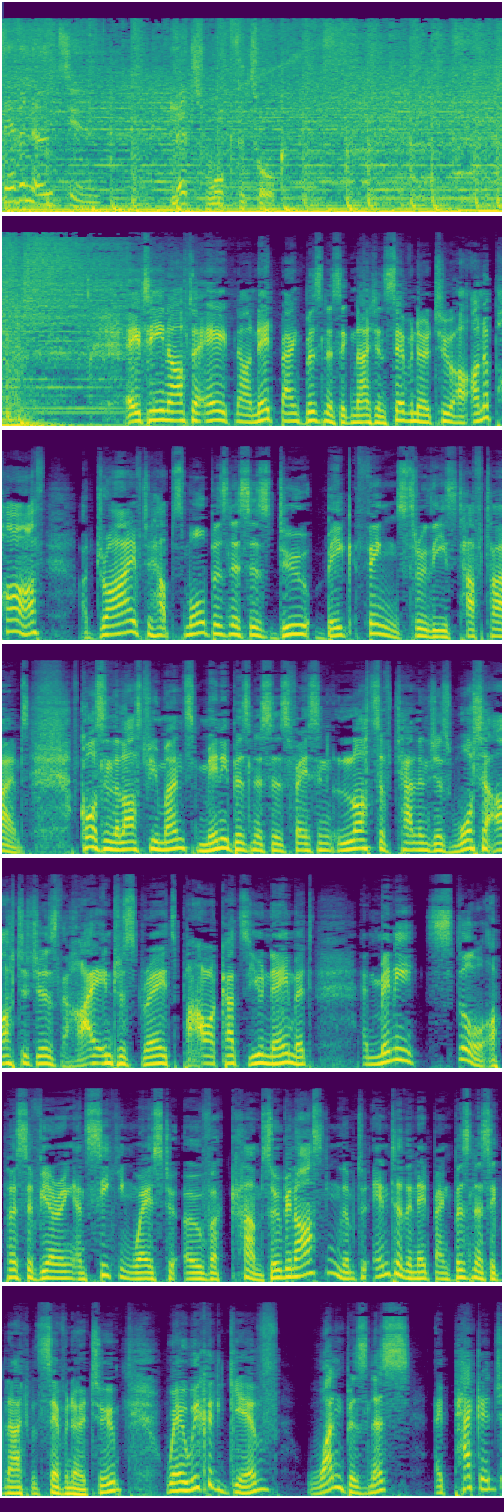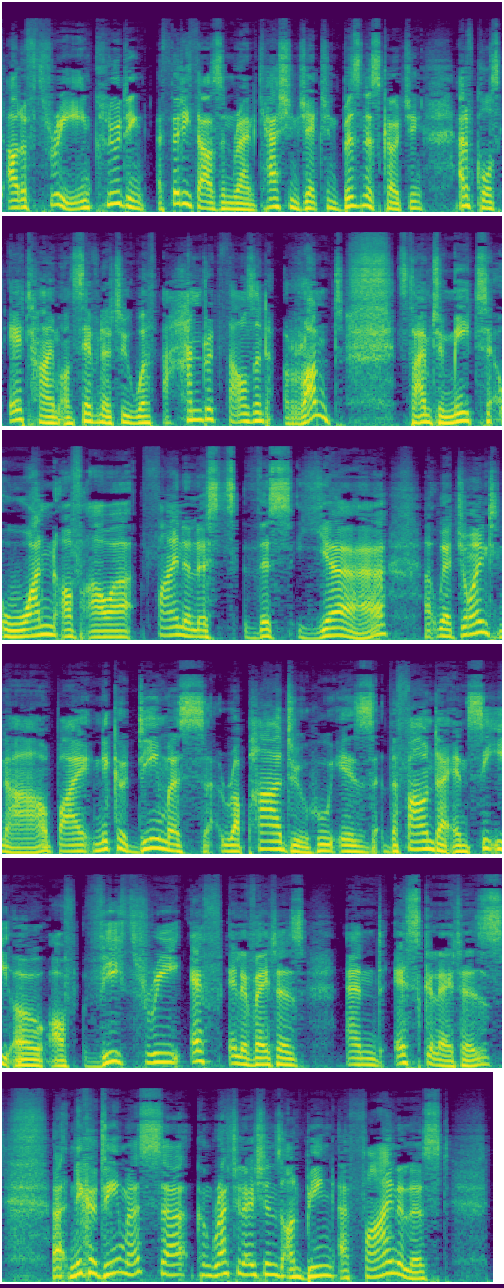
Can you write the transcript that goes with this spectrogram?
702. Let's walk the talk. 18 after 8 now Nedbank business ignite and 702 are on a path a drive to help small businesses do big things through these tough times. Of course, in the last few months, many businesses facing lots of challenges, water outages, the high interest rates, power cuts, you name it. And many still are persevering and seeking ways to overcome. So we've been asking them to enter the Nedbank Business Ignite with 702, where we could give one business a package out of three, including a 30,000 Rand cash injection, business coaching, and of course, airtime on 702 worth 100,000 Rand. It's time to meet one of our finalists this year. Uh, we're joined now by Nicodemus Raphadu, who is the founder and CEO of V3F Elevators and escalators. Uh, Nicodemus, uh, congratulations on being a finalist.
